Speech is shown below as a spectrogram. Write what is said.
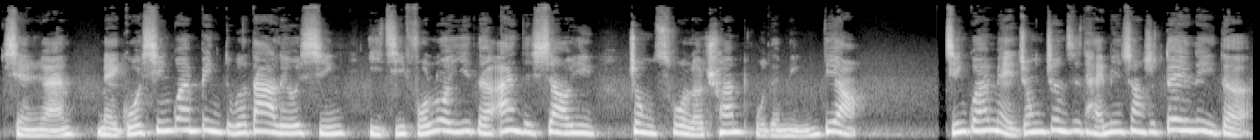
显然，美国新冠病毒的大流行以及弗洛伊德案的效应，重挫了川普的民调。尽管美中政治台面上是对立的，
